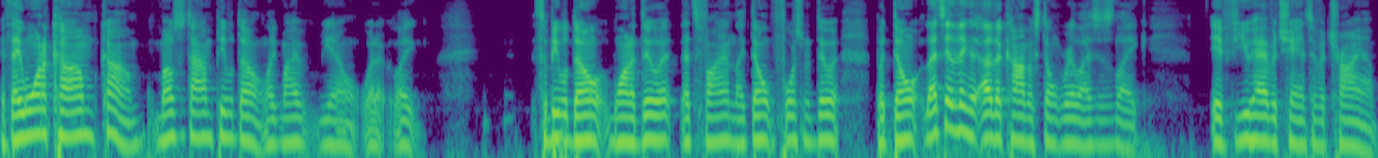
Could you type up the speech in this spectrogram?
If they want to come, come. Most of the time, people don't. Like my, you know, what like. Some people don't want to do it. That's fine. Like, don't force them to do it. But don't. That's the other thing that other comics don't realize is like, if you have a chance of a triumph,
